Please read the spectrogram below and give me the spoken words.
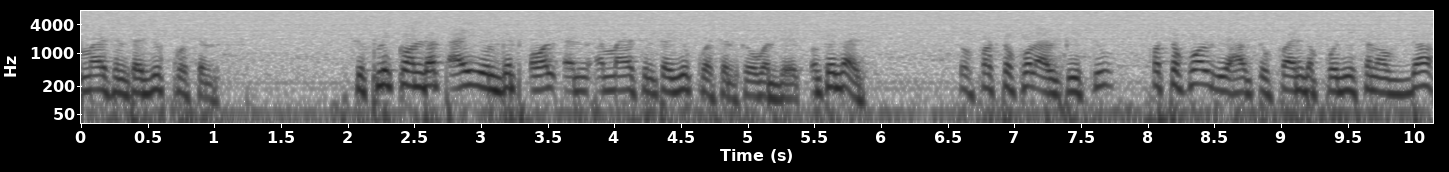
MIS interview questions. If you click on that I you will get all an MIS interview questions over there okay guys? So first of all I will teach you first of all we have to find the position of the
